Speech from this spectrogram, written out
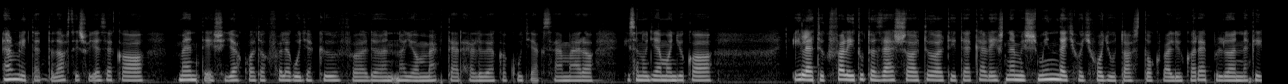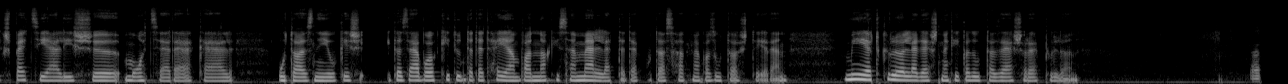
Említetted azt is, hogy ezek a mentési gyakorlatok, főleg ugye külföldön nagyon megterhelőek a kutyák számára, hiszen ugye mondjuk a életük felé utazással töltitek el, és nem is mindegy, hogy hogy utaztok velük. A repülőn nekik speciális módszerrel kell utazniuk, és igazából kitüntetett helyen vannak, hiszen mellettetek utazhatnak az utastéren. Miért különleges nekik az utazás a repülőn? Hát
